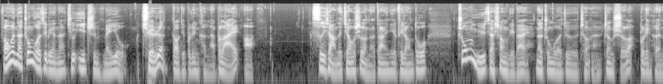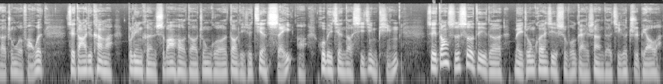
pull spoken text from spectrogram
访问呢，中国这边呢就一直没有确认到底布林肯来不来啊。私下的交涉呢，当然也非常多。终于在上个礼拜，那中国就证证实了布林肯到中国访问。所以大家就看了布林肯十八号到中国到底去见谁啊？会不会见到习近平？所以当时设定的美中关系是否改善的几个指标啊，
